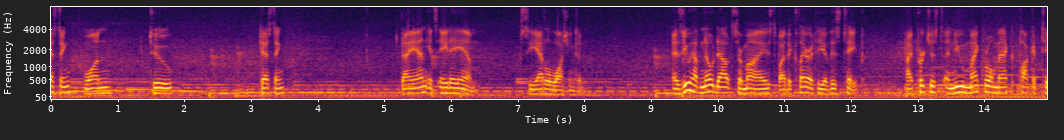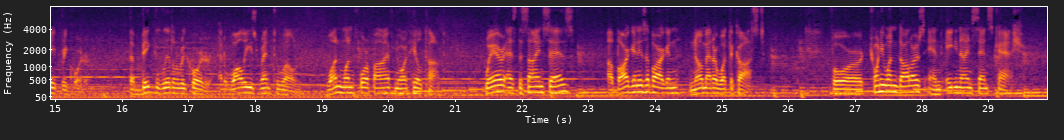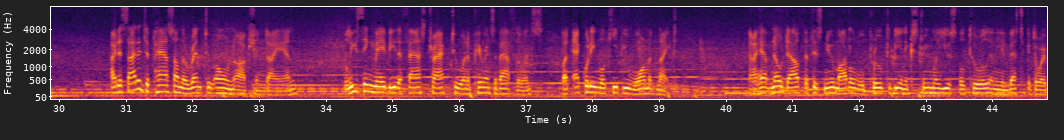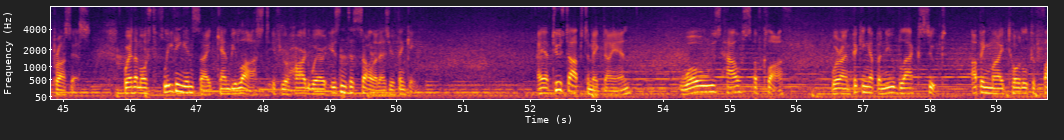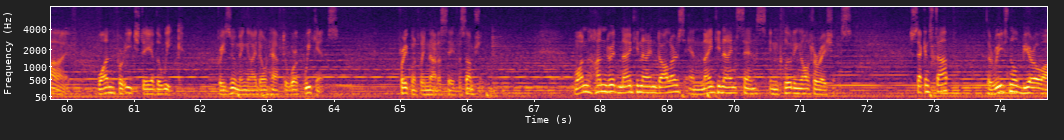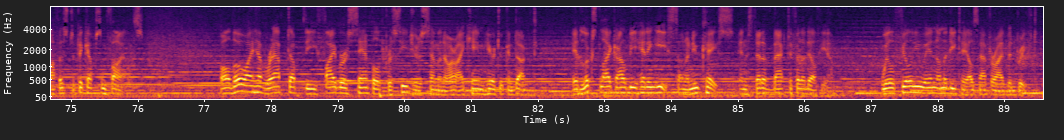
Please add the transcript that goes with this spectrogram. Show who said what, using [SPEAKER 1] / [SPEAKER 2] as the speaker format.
[SPEAKER 1] Testing. One, two. Testing. Diane, it's 8 a.m. Seattle, Washington. As you have no doubt surmised by the clarity of this tape, I purchased a new Micromac pocket tape recorder, the Big Little Recorder at Wally's Rent to Own, 1145 North Hilltop, where, as the sign says, a bargain is a bargain no matter what the cost. For $21.89 cash. I decided to pass on the rent to own option, Diane. Leasing may be the fast track to an appearance of affluence, but equity will keep you warm at night. I have no doubt that this new model will prove to be an extremely useful tool in the investigatory process, where the most fleeting insight can be lost if your hardware isn't as solid as you're thinking. I have two stops to make, Diane. Woe's House of Cloth, where I'm picking up a new black suit, upping my total to five, one for each day of the week, presuming I don't have to work weekends. Frequently not a safe assumption. $199.99, including alterations. Second stop, the Regional Bureau office to pick up some files. Although I have wrapped up the fiber sample procedures seminar I came here to conduct, it looks like I'll be heading east on a new case instead of back to Philadelphia. We'll fill you in on the details after I've been briefed.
